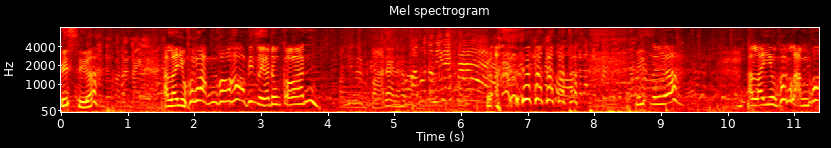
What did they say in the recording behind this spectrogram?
พี่เสือ อะไรอยู่ข้างหลังพ่อพี่เสือดูก่อนฝาได้นะครับขอมือตรงนี้เลยค่ะครับผมระวังนิดนึงพี่เสือ อะไรอยู่ข้างหลังพ่อ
